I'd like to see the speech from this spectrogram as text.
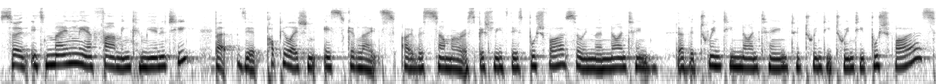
So it's mainly a farming community, but the population escalates over summer, especially if there's bushfires. So in the 19, uh, the 2019 to 2020 bushfires,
